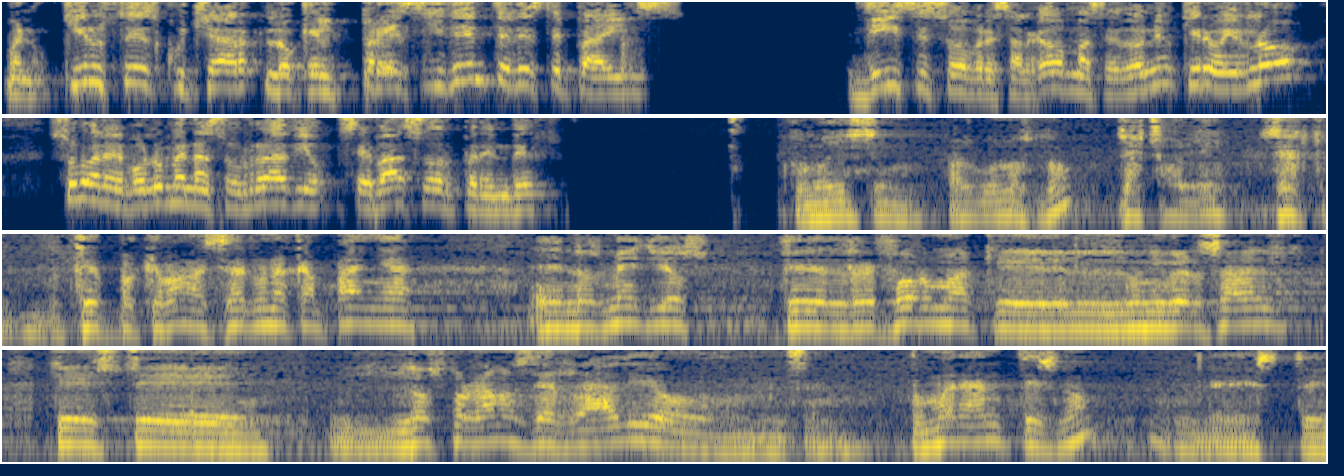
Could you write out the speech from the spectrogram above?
Bueno, ¿quiere usted escuchar lo que el presidente de este país dice sobre Salgado Macedonio? ¿Quiere oírlo? Súbale el volumen a su radio, se va a sorprender. Como dicen algunos, ¿no? Ya chole. O sea, que, porque van a hacer una campaña en los medios, que el Reforma, que el Universal, que este los programas de radio, como era antes, ¿no? Este,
